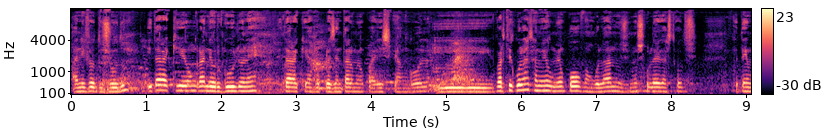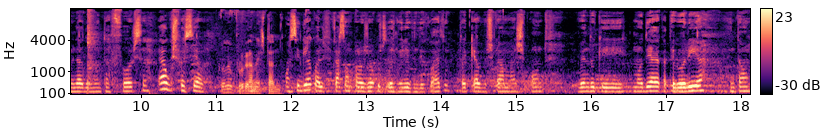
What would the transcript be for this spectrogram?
a nível do judo. E estar aqui é um grande orgulho, né? Estar aqui a representar o meu país, que é Angola. E, em particular, também o meu povo angolano, os meus colegas todos que tem me dado muita força. É algo especial. Qual é o programa este ano? Consegui a qualificação para os Jogos de 2024. Estou aqui a buscar mais pontos vendo que mudei a categoria, então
